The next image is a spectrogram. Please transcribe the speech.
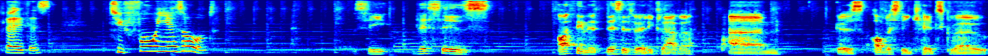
clothes to four years old. See, this is I think that this is really clever. Um because obviously kids grow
